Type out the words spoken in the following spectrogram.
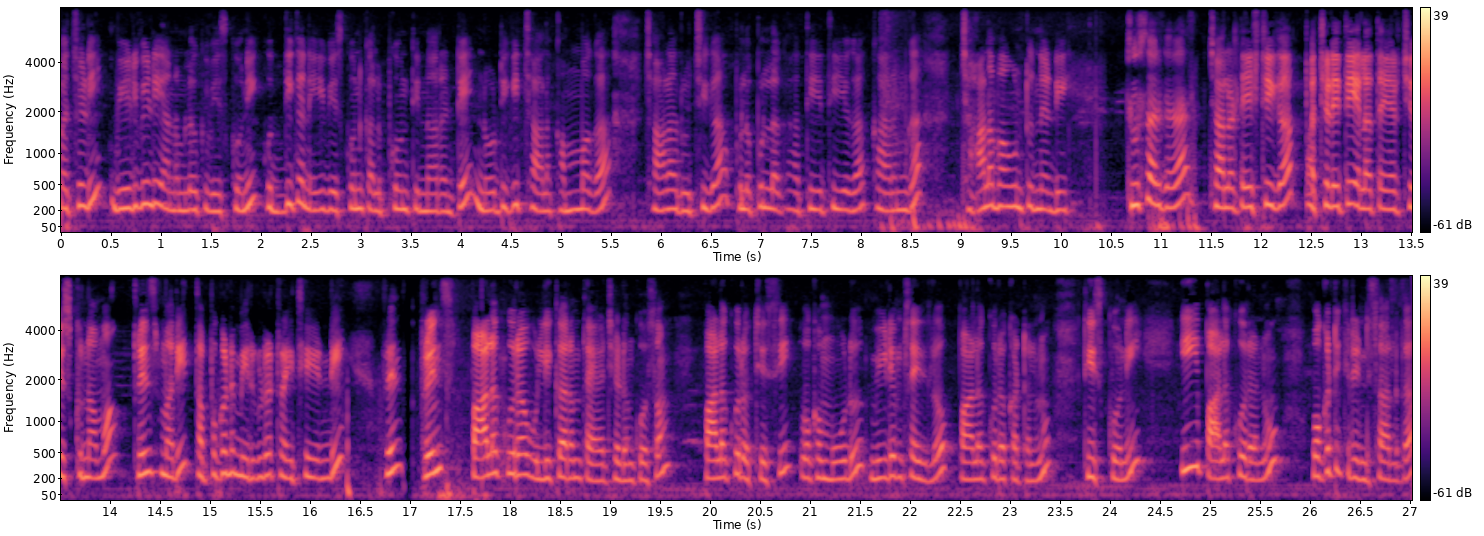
పచ్చడి వేడివేడి అన్నంలోకి వేసుకొని కొద్దిగా నెయ్యి వేసుకొని కలుపుకొని తిన్నారంటే నోటికి చాలా కమ్మగా చాలా రుచిగా పులపుల్లగా తీయ తీయగా కారంగా చాలా బాగుంటుందండి. చూసారు కదా? చాలా టేస్టీగా పచ్చడి అయితే ఎలా తయారు చేసుకున్నామో. ఫ్రెండ్స్ మరి తప్పకుండా మీరు కూడా ట్రై చేయండి. ఫ్రెండ్స్ ఫ్రెండ్స్ పాలకూర ఉల్లికారం తయారు చేయడం కోసం పాలకూర వచ్చేసి ఒక మూడు మీడియం సైజులో పాలకూర కట్టలను తీసుకొని ఈ పాలకూరను ఒకటికి రెండు సార్లుగా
